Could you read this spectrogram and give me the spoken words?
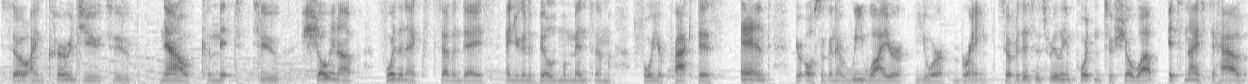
So I encourage you to now commit to showing up for the next seven days and you're going to build momentum for your practice and you're also to rewire your brain. So, for this, it's really important to show up. It's nice to have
